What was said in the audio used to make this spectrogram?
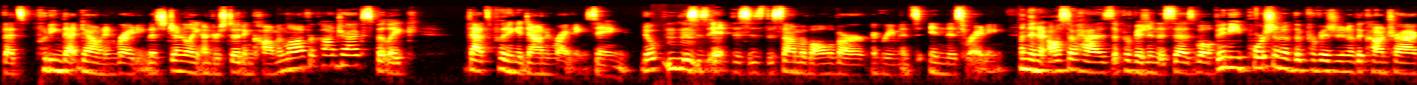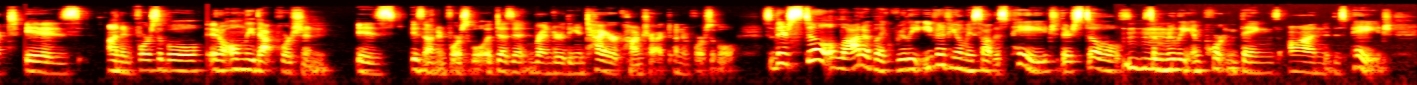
that's putting that down in writing. That's generally understood in common law for contracts, but like that's putting it down in writing, saying, nope, mm-hmm. this is it. This is the sum of all of our agreements in this writing. And then it also has a provision that says, well, if any portion of the provision of the contract is unenforceable, it only that portion is is unenforceable. It doesn't render the entire contract unenforceable. So there's still a lot of like really even if you only saw this page, there's still mm-hmm. some really important things on this page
